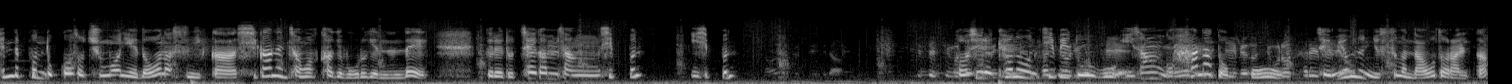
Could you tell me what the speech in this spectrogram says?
핸드폰도 꺼서 주머니에 넣어놨으니까 시간은 정확하게 모르겠는데, 그래도 체감상 10분? 20분? 거실에 켜놓은 TV도 뭐 이상한 거 하나도 없고 재미없는 뉴스만 나오더라니까.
